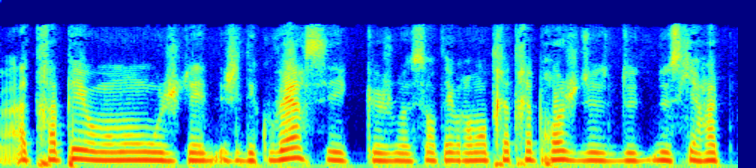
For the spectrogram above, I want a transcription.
attrapé au moment où j'ai découvert c'est que je me sentais vraiment très très proche de, de, ce qu'il raconte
